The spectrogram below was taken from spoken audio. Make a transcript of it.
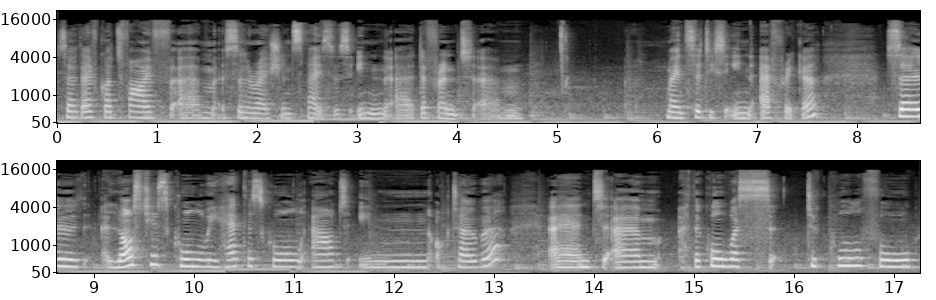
So they've got five um, acceleration spaces in uh, different um, main cities in Africa. So last year's call, we had this call out in October, and um, the call was to call for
